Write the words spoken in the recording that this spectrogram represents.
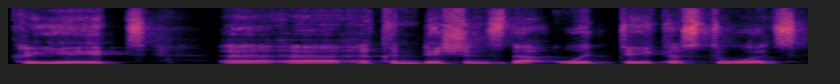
create Uh, uh, uh, conditions that would take us towards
